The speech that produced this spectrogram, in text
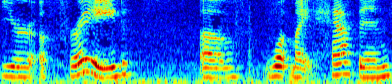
you're afraid of what might happen,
